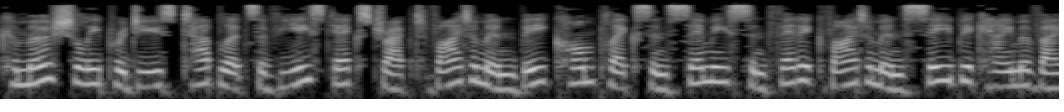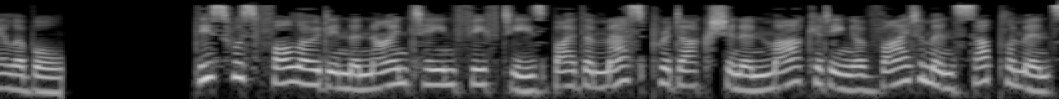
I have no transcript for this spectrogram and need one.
commercially produced tablets of yeast extract vitamin B complex and semi-synthetic vitamin C became available. This was followed in the 1950s by the mass production and marketing of vitamin supplements,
